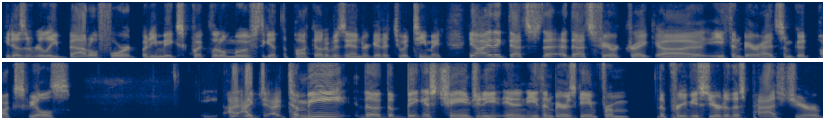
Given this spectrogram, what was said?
He doesn't really battle for it, but he makes quick little moves to get the puck out of his end or get it to a teammate. Yeah, I think that's that, that's fair, Craig. Uh, Ethan Bear had some good puck skills. I, I, to me, the the biggest change in, in Ethan Bear's game from the previous year to this past year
